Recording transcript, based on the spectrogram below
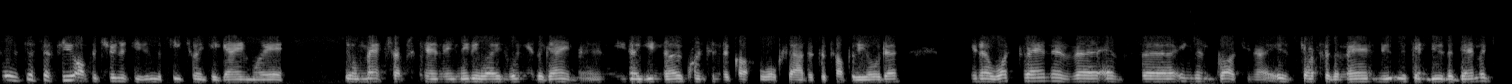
there's just a few opportunities in the T20 game where your matchups can, in many ways, win you the game. And you know, you know, Quinton de Kock walks out at the top of the order. You know, what plan have, uh, have uh, England got? You know, is Jofra the man who, who, can do the damage?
